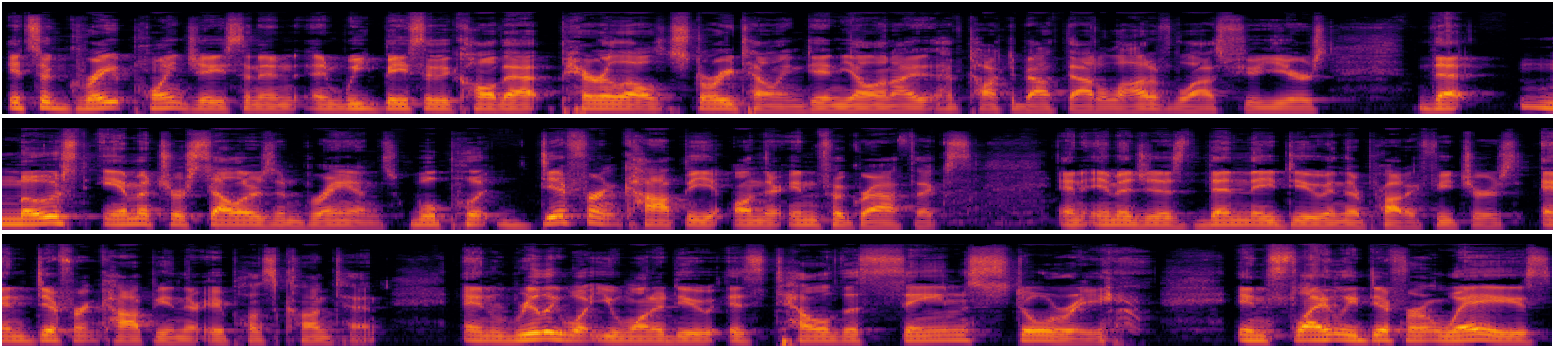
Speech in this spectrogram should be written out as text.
It's a great point, Jason. And, and we basically call that parallel storytelling. Danielle and I have talked about that a lot over the last few years. That most amateur sellers and brands will put different copy on their infographics and images than they do in their product features and different copy in their A plus content. And really what you want to do is tell the same story in slightly different ways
